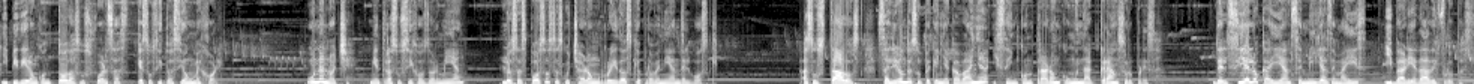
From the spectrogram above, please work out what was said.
y pidieron con todas sus fuerzas que su situación mejore. Una noche, mientras sus hijos dormían, los esposos escucharon ruidos que provenían del bosque. Asustados, salieron de su pequeña cabaña y se encontraron con una gran sorpresa. Del cielo caían semillas de maíz y variedad de frutas.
